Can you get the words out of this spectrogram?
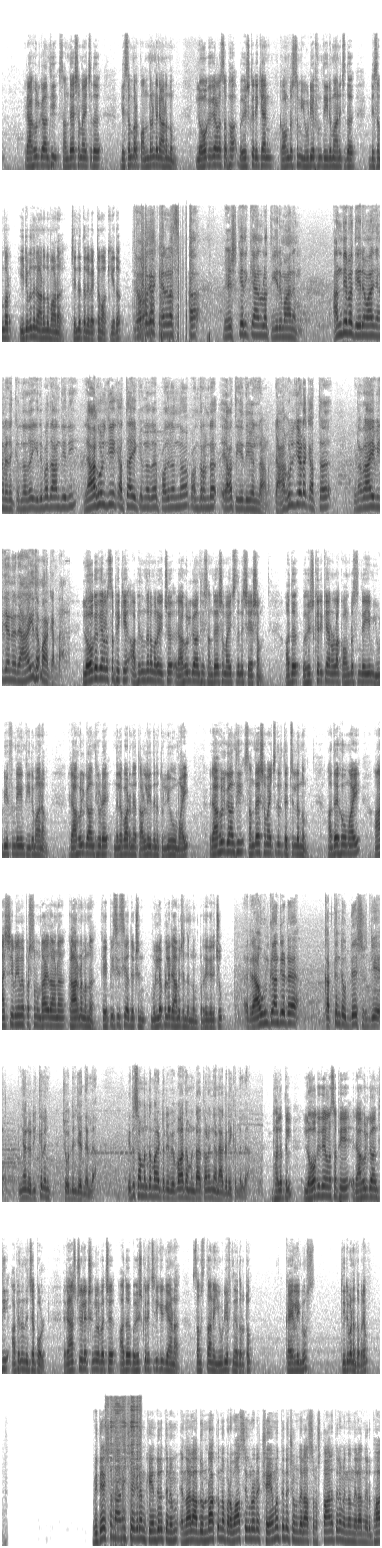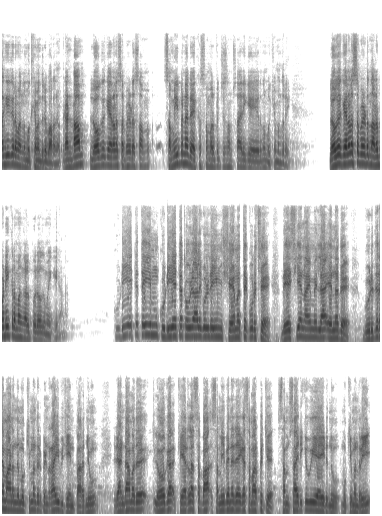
രാഹുൽ ഗാന്ധി സന്ദേശമയച്ചത് ഡിസംബർ പന്ത്രണ്ടിനാണെന്നും ലോക കേരള സഭ ബഹിഷ്കരിക്കാൻ കോൺഗ്രസും യു ഡി എഫും തീരുമാനിച്ചത് ഡിസംബർ ഇരുപതിനാണെന്നുമാണ് ചെന്നിത്തല വ്യക്തമാക്കിയത്. ലോക കേരള സഭ ബഹിഷ്കരിക്കാനുള്ള തീരുമാനം അന്തിമ തീരുമാനം ഞങ്ങൾ എടുക്കുന്നത് ഇരുപതാം തീയതി. രാഹുൽജി കത്തയക്കുന്നത് പതിനൊന്ന് പന്ത്രണ്ട് ആ തീയതികളിലാണ്. രാഹുൽജിയുടെ കത്ത് പിണറായി വിജയൻ ഒരു ആയുധമാക്കണ്ട. ലോക കേരള സഭയ്ക്ക് അഭിനന്ദനം അറിയിച്ച് രാഹുൽ ഗാന്ധി സന്ദേശം അയച്ചതിന് ശേഷം അത് ബഹിഷ്കരിക്കാനുള്ള കോൺഗ്രസിന്റെയും യു ഡി എഫിന്റെയും തീരുമാനം രാഹുൽ ഗാന്ധിയുടെ നിലപാടിനെ തള്ളിയതിന് തുല്യവുമായി. രാഹുൽ ഗാന്ധി സന്ദേശം അയച്ചതിൽ തെറ്റില്ലെന്നും അദ്ദേഹവുമായി ആശയവിനിമയ പ്രശ്നമുണ്ടായതാണ് കാരണമെന്ന് കെ പി സി സി അധ്യക്ഷൻ മുല്ലപ്പള്ളി രാമചന്ദ്രനും പ്രതികരിച്ചു. രാഹുൽ ഗാന്ധിയുടെ കത്തിന്റെ ഉദ്ദേശശുദ്ധിയെ ഞാൻ ഒരിക്കലും ചോദ്യം ചെയ്യുന്നില്ല. ഇത് സംബന്ധമായിട്ടൊരു വിവാദം ഉണ്ടാക്കാനും ഞാൻ ആഗ്രഹിക്കുന്നില്ല. ഫലത്തിൽ ലോക കേരള സഭയെ രാഹുൽ ഗാന്ധി അഭിനന്ദിച്ചപ്പോൾ രാഷ്ട്രീയ ലക്ഷ്യങ്ങൾ വെച്ച് അത് ബഹിഷ്കരിച്ചിരിക്കുകയാണ് സംസ്ഥാന യു ഡി എഫ് നേതൃത്വം. കൈരളി ന്യൂസ് തിരുവനന്തപുരം. വിദേശ നാണ്യശേഖരം കേന്ദ്രത്തിനും എന്നാൽ അതുണ്ടാക്കുന്ന പ്രവാസികളുടെ ക്ഷേമത്തിന്റെ ചുമതല സംസ്ഥാനത്തിനും എന്ന നില നിർഭാഗ്യകരമെന്ന് മുഖ്യമന്ത്രി പറഞ്ഞു. രണ്ടാം ലോക കേരള സഭയുടെ സമീപന രേഖ സമർപ്പിച്ച് സംസാരിക്കുകയായിരുന്നു മുഖ്യമന്ത്രി. ലോക കേരള സഭയുടെ നടപടിക്രമങ്ങൾ പുരോഗമിക്കുകയാണ്. കുടിയേറ്റത്തെയും കുടിയേറ്റ തൊഴിലാളികളുടെയും ക്ഷേമത്തെക്കുറിച്ച് ദേശീയ നയമില്ല എന്നത് ഗുരുതരമാണെന്ന് മുഖ്യമന്ത്രി പിണറായി വിജയൻ പറഞ്ഞു. രണ്ടാമത് ലോക കേരള സഭ സമീപന രേഖ സമർപ്പിച്ച് സംസാരിക്കുകയായിരുന്നു മുഖ്യമന്ത്രി.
